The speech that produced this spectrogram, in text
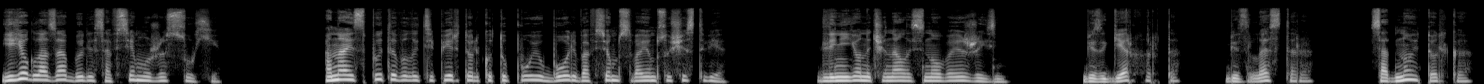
ее глаза были совсем уже сухи. Она испытывала теперь только тупую боль во всем своем существе. Для нее начиналась новая жизнь. Без Герхарта, без Лестера, с одной только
